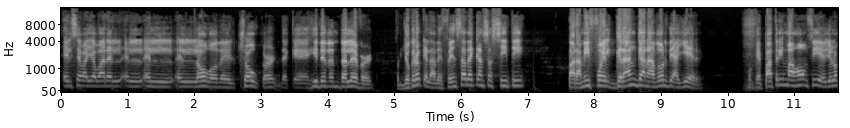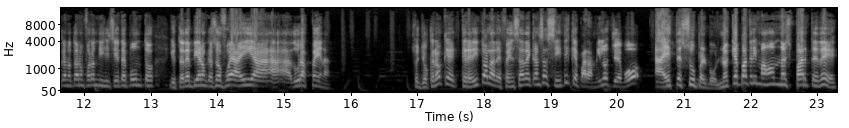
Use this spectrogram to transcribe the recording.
él se va a llevar el, el- el- el logo del choker de que he didn't deliver. Yo creo que la defensa de Kansas City para mí fue el gran ganador de ayer. Porque Patrick Mahomes, sí, ellos lo que anotaron fueron 17 puntos y ustedes vieron que eso fue ahí a, duras penas. Yo creo que crédito a la defensa de Kansas City que para mí los llevó a este Super Bowl. No es que Patrick Mahomes no es parte de,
